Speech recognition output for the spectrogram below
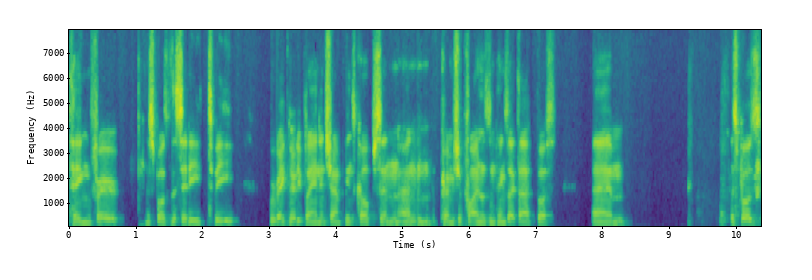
thing for I suppose the city to be regularly playing in Champions Cups and and Premiership finals and things like that. But um, I suppose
